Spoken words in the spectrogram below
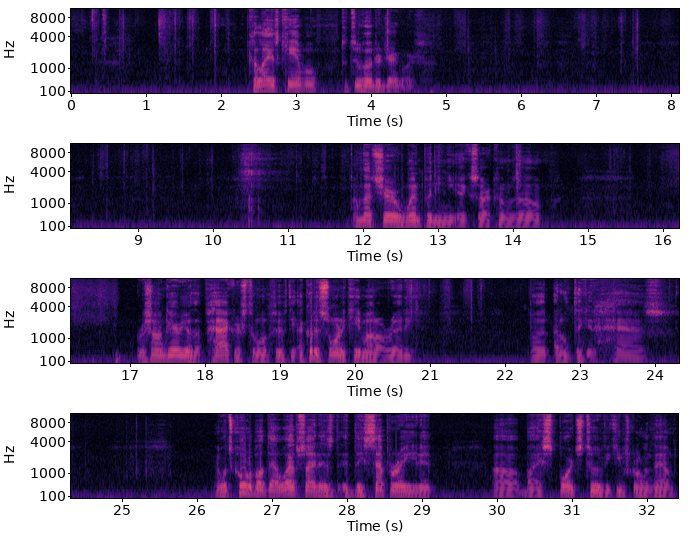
Calais Campbell to 200 Jaguars. I'm not sure when Panini XR comes out. Rashan Gary of the Packers to 150. I could have sworn it came out already, but I don't think it has. And what's cool about that website is they separate it uh, by sports too if you keep scrolling down.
